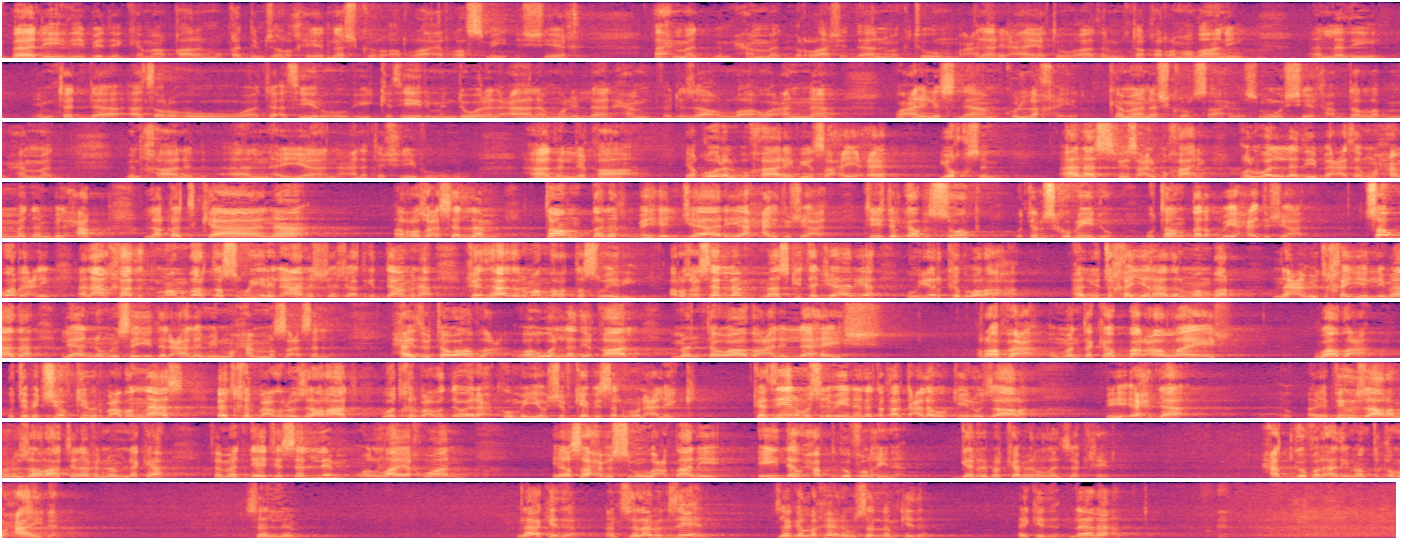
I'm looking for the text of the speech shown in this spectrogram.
بادئ ذي بدء كما قال المقدم جل خير. نشكر الراعي الرسمي الشيخ أحمد بن محمد بن راشد آل مكتوم على رعايته هذا الملتقى الرمضاني الذي امتد أثره وتأثيره في كثير من دول العالم ولله الحمد فجزاه الله عنا وعن الإسلام كل خير. كما نشكر صاحب سمو الشيخ عبد الله بن محمد بن خالد آل نهيان على تشريفه هذا اللقاء. يقول البخاري في صحيحه يقسم أنس في صحيح البخاري يقول والذي بعث محمدا بالحق لقد كان الرسول صلى الله عليه وسلم تنطلق به الجارية حيث شاءت. تيجي تلقاه في السوق وتمسكه بيده وتنطلق به حيث شاءت. تصور يعني الآن خذ منظر تصويري الآن الشاشات قدامنا خذ هذا المنظر التصويري. الرسول صلى الله عليه وسلم ماسكته جارية ويركض وراها. هل يتخيل هذا المنظر؟ نعم يتخيل. لماذا؟ لأنه من سيد العالمين محمد صلى الله عليه وسلم حيث تواضع. وهو الذي قال من تواضع لله إيش؟ رفعه. ومن تكبر على الله إيش؟ وضعه. وتبي تشوف كبر بعض الناس؟ ادخل بعض الوزارات وادخل بعض الدوائر الحكومية وشوف كيف يسلمون عليك. كثير مسلمين. أنا دخلت على وكيل وزارة في إحدى في وزارة من وزاراتنا في المملكة فمديت يسلم والله يا إخوان يا صاحب السمو أعطاني إيده وحط قفل هنا. قرب الكاميرا الله يجزاك خير. حط قفل هذه منطقة محايدة. سلم. لا كذا. أنت سلامك زين. جزاك الله خير. هو سلم كذا. أي كذا. لا لا.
